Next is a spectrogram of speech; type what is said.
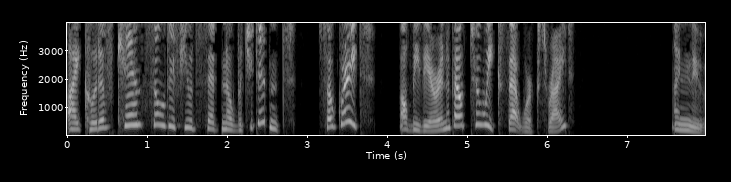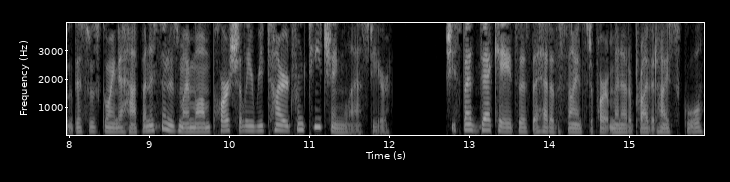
I could have cancelled if you'd said no, but you didn't. So great. I'll be there in about two weeks. That works, right? I knew this was going to happen as soon as my mom partially retired from teaching last year. She spent decades as the head of the science department at a private high school,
